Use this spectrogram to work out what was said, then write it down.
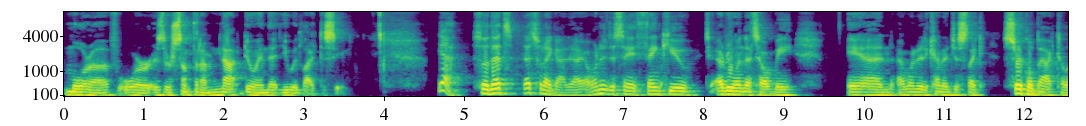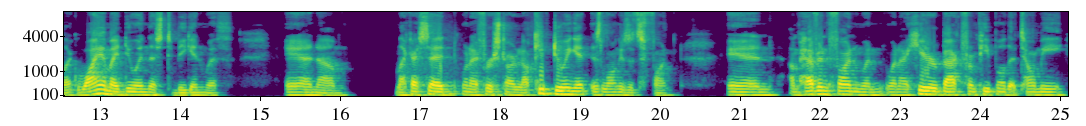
more of, or is there something I'm not doing that you would like to see? Yeah, so that's that's what I got. I wanted to say thank you to everyone that's helped me, and I wanted to kind of just like circle back to like why am I doing this to begin with, and um, like I said when I first started, I'll keep doing it as long as it's fun. And I'm having fun when when I hear back from people that tell me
